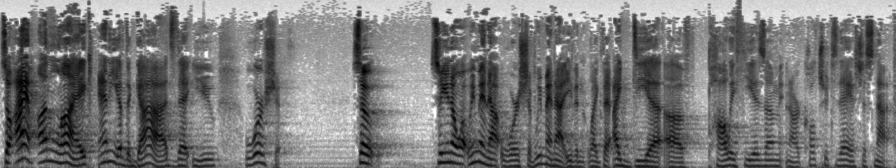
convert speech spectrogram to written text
So I am unlike any of the gods that you worship. So, so you know what? We may not worship, we may not even like the idea of polytheism in our culture today. It's just not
